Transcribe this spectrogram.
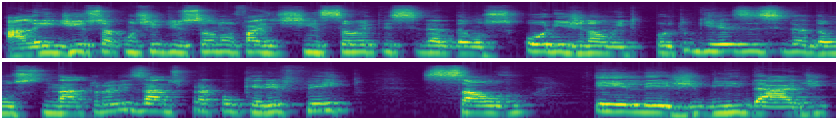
Além disso, a Constituição não faz distinção entre cidadãos originalmente portugueses e cidadãos naturalizados para qualquer efeito, salvo elegibilidade,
